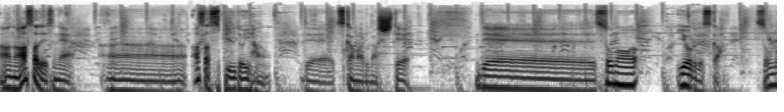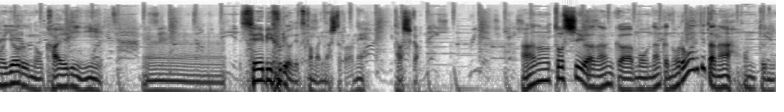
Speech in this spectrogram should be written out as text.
あの朝ですね朝スピード違反で捕まりまして。でその夜ですか。その夜の帰りにうん整備不良で捕まりましたからね。確か。あの年はなんかもうなんか呪われてたな。本当に。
